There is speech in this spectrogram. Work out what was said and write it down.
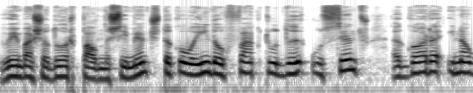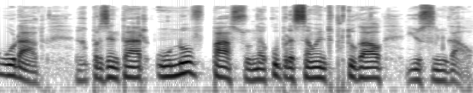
O embaixador Paulo Nascimento destacou ainda o facto de o centro, agora inaugurado, representar um novo passo na cooperação entre Portugal e o Senegal.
